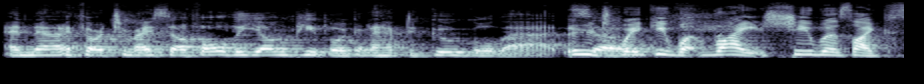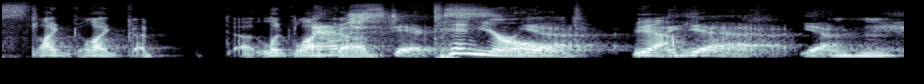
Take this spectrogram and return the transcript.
and then I thought to myself, all the young people are going to have to Google that. So. Twiggy, what? Right, she was like like like a uh, looked like Matchsticks. a ten year old. Yeah. Yeah. Yeah. Yeah. Mm-hmm.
